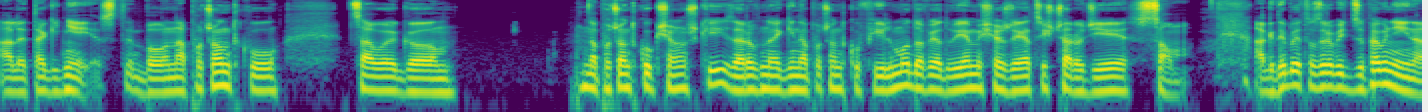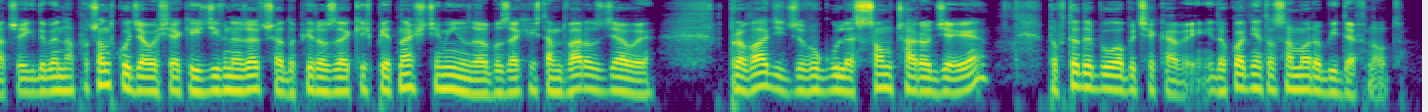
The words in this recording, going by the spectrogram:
ale tak nie jest, bo na początku całego na początku książki, zarówno jak i na początku filmu, dowiadujemy się, że jacyś czarodzieje są. A gdyby to zrobić zupełnie inaczej, gdyby na początku działy się jakieś dziwne rzeczy, a dopiero za jakieś 15 minut albo za jakieś tam dwa rozdziały wprowadzić, że w ogóle są czarodzieje, to wtedy byłoby ciekawiej. I dokładnie to samo robi Death Note.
